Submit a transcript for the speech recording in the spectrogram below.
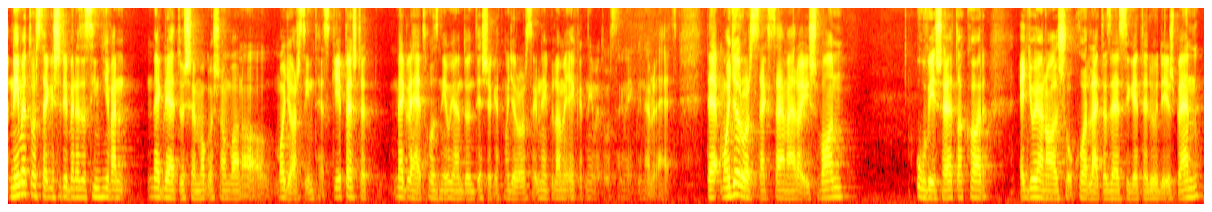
Németország esetében ez a szint nyilván meglehetősen magasan van a magyar szinthez képest, tehát meg lehet hozni olyan döntéseket Magyarország nélkül, amelyeket Németország nélkül nem lehet. De Magyarország számára is van óvés eltakar egy olyan alsó korlát az elszigetelődésben,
